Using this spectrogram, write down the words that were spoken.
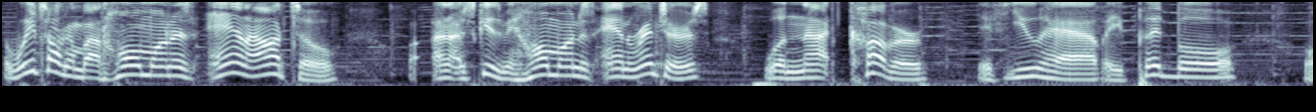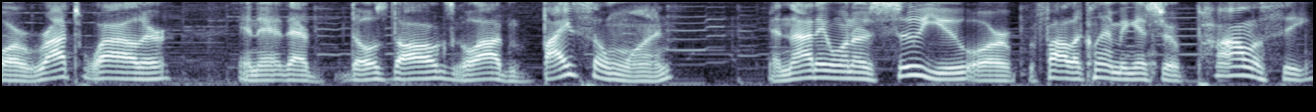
we're talking about homeowners and auto, uh, excuse me, homeowners and renters will not cover if you have a pit bull or a Rottweiler and that, that those dogs go out and bite someone and now they want to sue you or file a claim against your policy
